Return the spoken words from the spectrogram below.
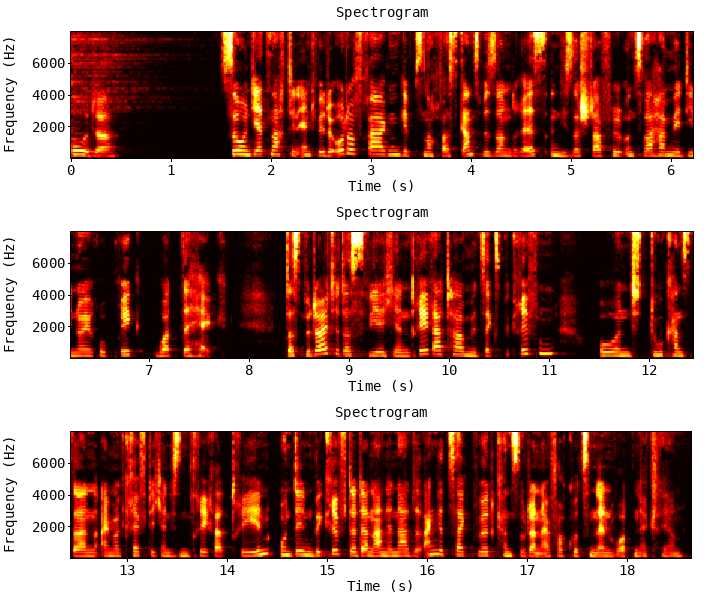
oder. So, und jetzt nach den Entweder-Oder-Fragen gibt's noch was ganz Besonderes in dieser Staffel. Und zwar haben wir die neue Rubrik What the Heck. Das bedeutet, dass wir hier ein Drehrad haben mit sechs Begriffen und du kannst dann einmal kräftig an diesem Drehrad drehen und den Begriff, der dann an der Nadel angezeigt wird, kannst du dann einfach kurz in deinen Worten erklären.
